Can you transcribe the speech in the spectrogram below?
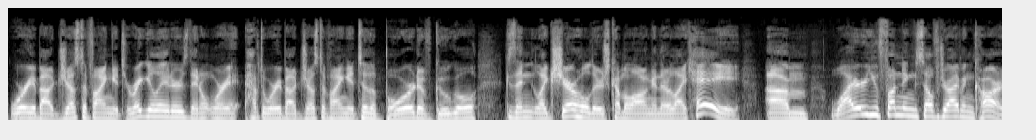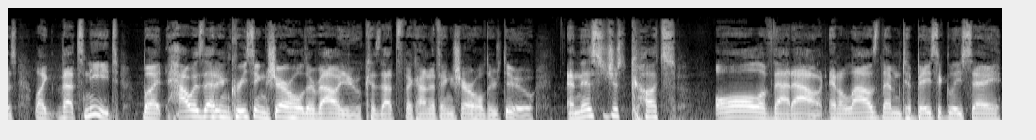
worry about justifying it to regulators. They don't worry have to worry about justifying it to the board of google because then like shareholders come along and they're like hey um, why are you funding self-driving cars? Like that's neat but how is that increasing shareholder value? Because that's the kind of thing shareholders do. And this just cuts all of that out and allows them to basically say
